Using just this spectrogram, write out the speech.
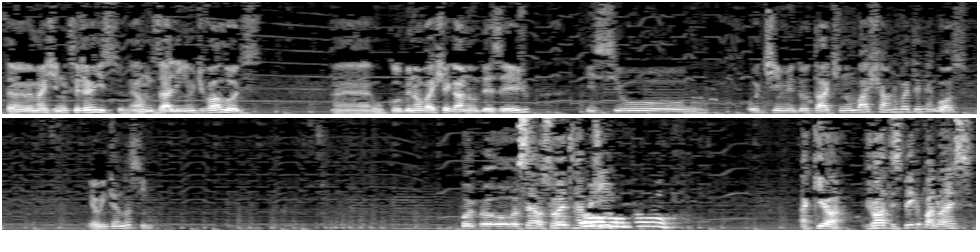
Então eu imagino que seja isso. É um desalinho de valores. É, o clube não vai chegar no desejo e se o, o time do Tati não baixar, não vai ter negócio. Eu entendo assim. Ô, ô, ô, Celso, antes, rapidinho. Aqui, ó. Jota, explica pra nós.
